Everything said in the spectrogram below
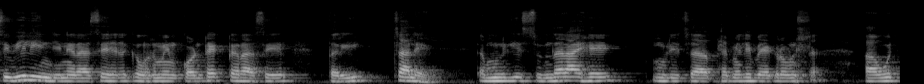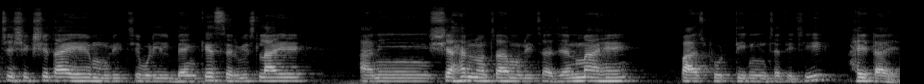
सिव्हिल इंजिनियर असेल गव्हर्मेंट कॉन्ट्रॅक्टर असेल तरी चालेल. तर मुलगी सुंदर आहे मुलीचा फॅमिली बॅकग्राऊंड श- उच्च शिक्षित आहे मुलीचे वडील बँकेत सर्व्हिसला आहे आणि शहाण्णवचा मुलीचा जन्म आहे पाच फूट तीन इंच तिची हाईट आहे.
